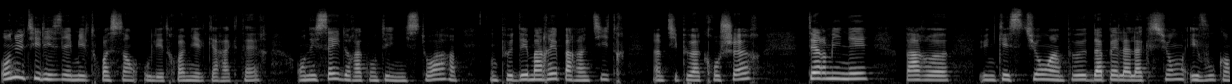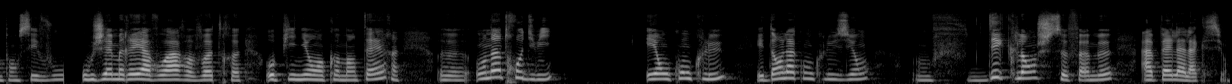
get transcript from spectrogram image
on utilise les 1300 ou les 3000 caractères, on essaye de raconter une histoire, on peut démarrer par un titre un petit peu accrocheur, terminer par euh, une question un peu d'appel à l'action, et vous, qu'en pensez-vous? Ou j'aimerais avoir votre opinion en commentaire. Euh, on introduit et on conclut, et dans la conclusion, on déclenche ce fameux appel à l'action.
